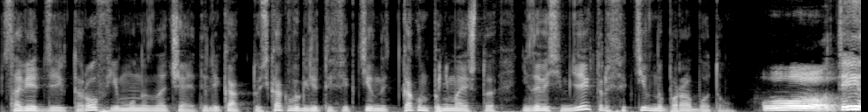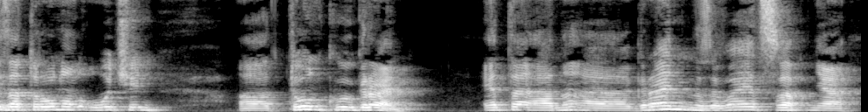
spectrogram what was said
совет директоров ему назначает? Или как? То есть как выглядит эффективность? Как он понимает, что независимый директор эффективно поработал? О, ты затронул очень а, тонкую грань. Эта а, грань называется а,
